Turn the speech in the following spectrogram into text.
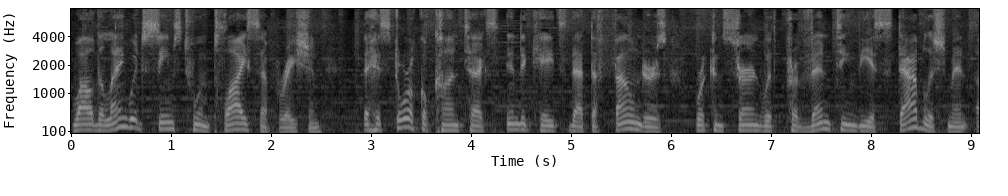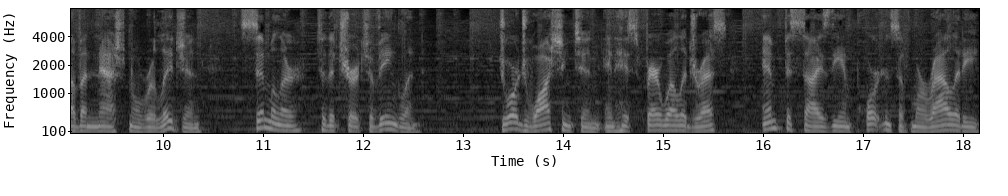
While the language seems to imply separation, the historical context indicates that the founders were concerned with preventing the establishment of a national religion similar to the Church of England. George Washington, in his farewell address, emphasized the importance of morality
